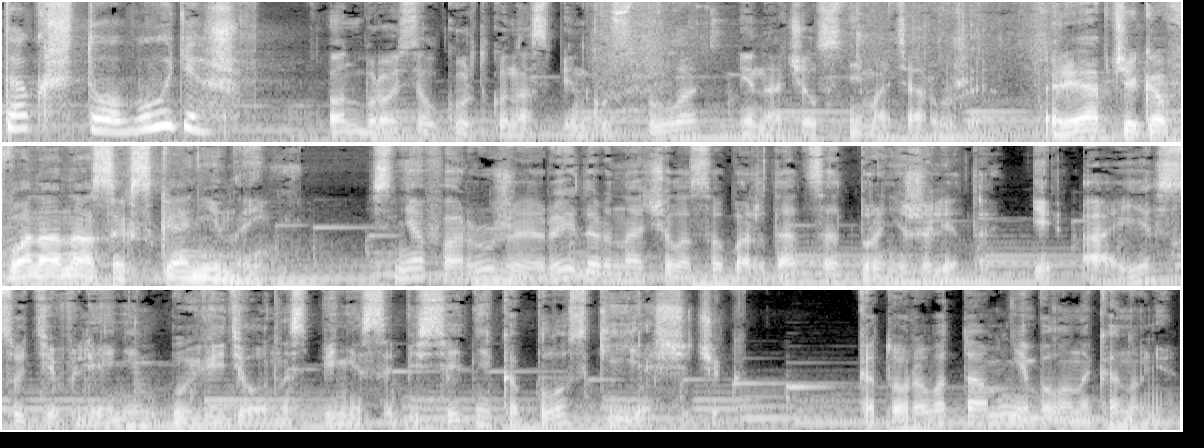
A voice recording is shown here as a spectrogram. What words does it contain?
Так что, будешь? Он бросил куртку на спинку стула и начал снимать оружие. Рябчиков в ананасах с кониной. Сняв оружие, рейдер начал освобождаться от бронежилета, и Айя с удивлением увидела на спине собеседника плоский ящичек, которого там не было накануне.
